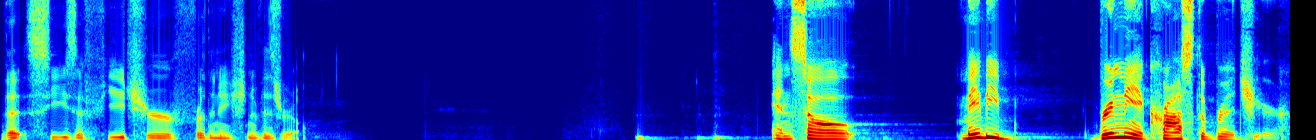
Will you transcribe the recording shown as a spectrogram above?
that sees a future for the nation of Israel. And so maybe bring me across the bridge here.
